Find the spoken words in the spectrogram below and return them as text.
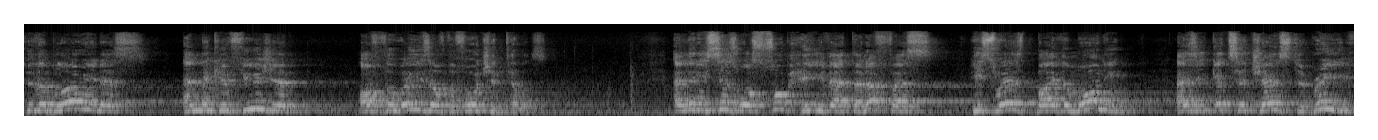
to the blurriness and the confusion of the ways of the fortune tellers. And then he says, وَالصُّبْحِ إِذَا تَنَفَّسْ He swears by the morning as it gets a chance to breathe,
